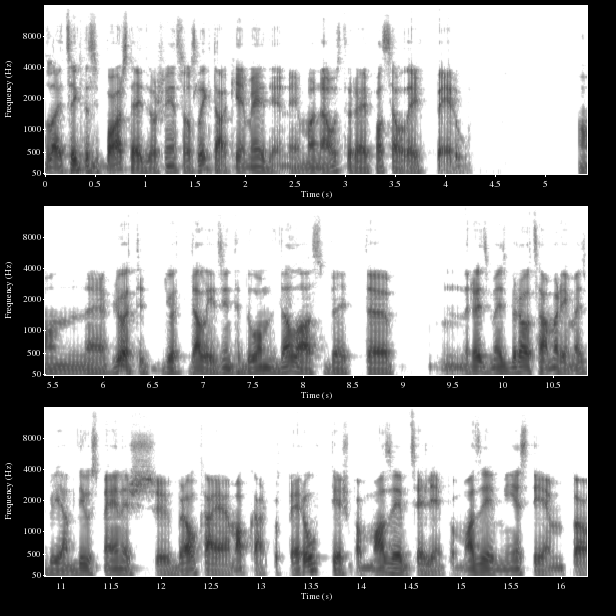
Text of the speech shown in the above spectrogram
Lai cik tas ir pārsteidzoši, viens no sliktākajiem ēdieniem manā uzturē pasaulē ir Peru. Un eh, ļoti, ļoti dalīti, zina, domas dalās, bet, eh, redz, mēs braucām arī, mēs bijām divus mēnešus, eh, braukājām apkārt pa Peru, tieši pa maziem ceļiem, pa maziem miestiem, pa,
